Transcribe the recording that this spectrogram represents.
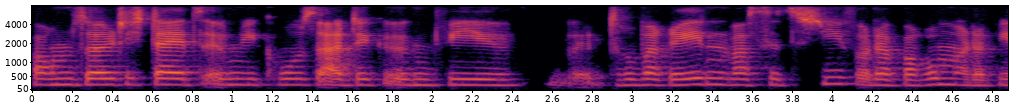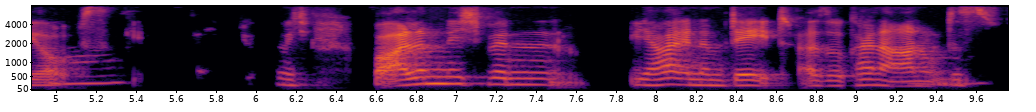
warum sollte ich da jetzt irgendwie großartig irgendwie äh, drüber reden, was jetzt schief oder warum oder wie mhm. es geht. Vor allem nicht, wenn, ja, in einem Date. Also keine Ahnung. Mhm. Das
